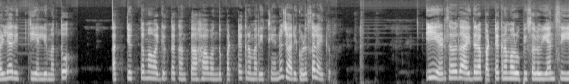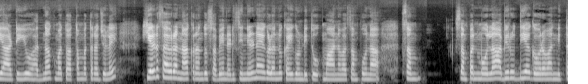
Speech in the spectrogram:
ಒಳ್ಳೆಯ ರೀತಿಯಲ್ಲಿ ಮತ್ತು ಅತ್ಯುತ್ತಮವಾಗಿರ್ತಕ್ಕಂತಹ ಒಂದು ಪಠ್ಯಕ್ರಮ ರೀತಿಯನ್ನು ಜಾರಿಗೊಳಿಸಲಾಯಿತು. ಈ ಎರಡು ಸಾವಿರದ ಐದರ ಪಠ್ಯಕ್ರಮ ರೂಪಿಸಲು ಎನ್ ಸಿ ಇ ಆರ್ ಟಿಯು ಹದಿನಾಲ್ಕು ಮತ್ತು ಹತ್ತೊಂಬತ್ತರ ಜುಲೈ ಎರಡು ಸಾವಿರ ನಾಲ್ಕರಂದು ಸಭೆ ನಡೆಸಿ ನಿರ್ಣಯಗಳನ್ನು ಕೈಗೊಂಡಿತು. ಮಾನವ ಸಂಪೂರ್ಣ ಸಂ ಸಂಪನ್ಮೂಲ, ಅಭಿವೃದ್ಧಿಯ ಗೌರವಾನ್ವಿತ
